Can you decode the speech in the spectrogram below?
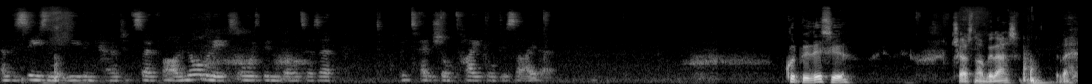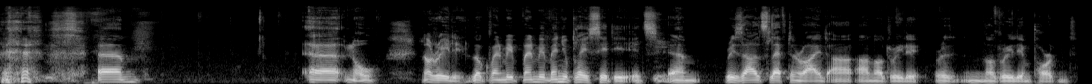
and the season that you've encountered so far? Normally, it's always been built as a potential title decider. Could be this year, just not with us. um, uh, no, not really. Look, when we when we when you play City, it's um, results left and right are, are not really re, not really important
